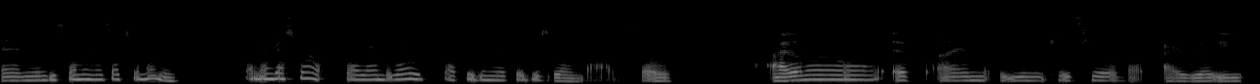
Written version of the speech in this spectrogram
and you wouldn't be spending this extra money. And then guess what? While you're on the road, that food in your fridge is going bad. So I don't know if I'm a unique case here, but I really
